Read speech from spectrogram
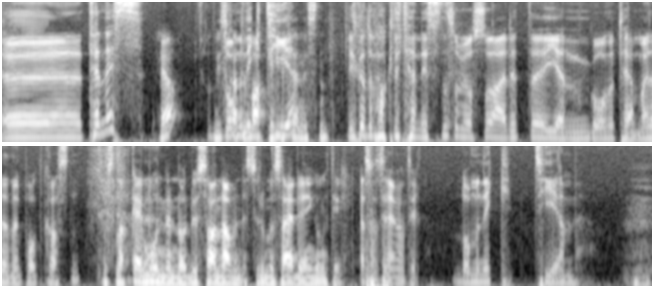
uh, tennis. Ja. Vi skal Dominic tilbake til tennisen. Vi skal tilbake til tennisen, som jo også er et uh, gjengående tema i denne podkasten. Nå snakka jeg i munnen når du sa navnet, så du må si det en gang til. Jeg skal si det en gang til. Dominic Thiem. Mm.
